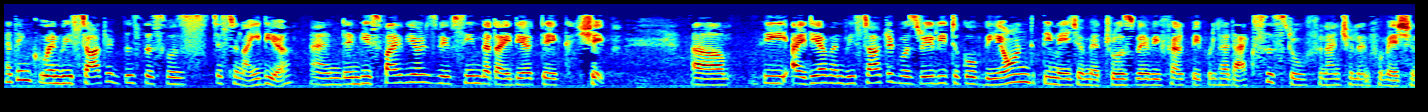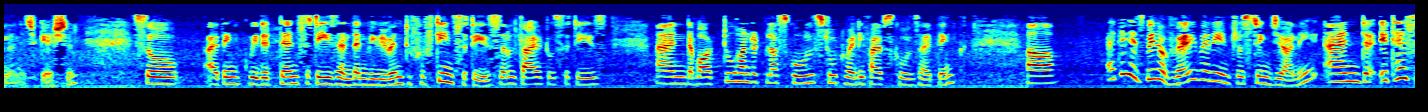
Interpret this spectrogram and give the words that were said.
I think when we started this, this was just an idea, and in these five years, we've seen that idea take shape. Um, the idea when we started was really to go beyond the major metros where we felt people had access to financial information and education. So I think we did 10 cities and then we went to 15 cities, tier 2 cities, and about 200 plus schools, 225 schools, I think. Uh, I think it's been a very, very interesting journey, and it has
